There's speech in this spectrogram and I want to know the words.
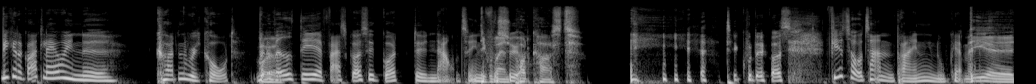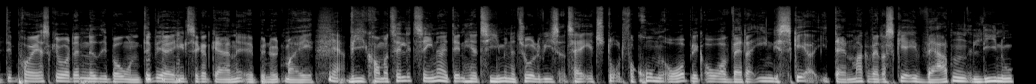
vi kan da godt lave en øh, cotton record. Ved du hvad, det er faktisk også et godt øh, navn til en Det kunne frisør. være en podcast. ja, det kunne det også. Firtog tager en drejning nu, kan man. Det, øh, det prøver jeg, skriver den ned i bogen. Det vil jeg helt sikkert gerne øh, benytte mig af. Ja. Vi kommer til lidt senere i den her time naturligvis at tage et stort forkromet overblik over, hvad der egentlig sker i Danmark, hvad der sker i verden lige nu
